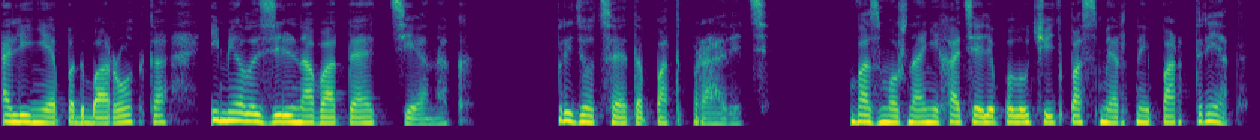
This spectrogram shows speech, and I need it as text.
а линия подбородка имела зеленоватый оттенок. Придется это подправить. Возможно, они хотели получить посмертный портрет.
